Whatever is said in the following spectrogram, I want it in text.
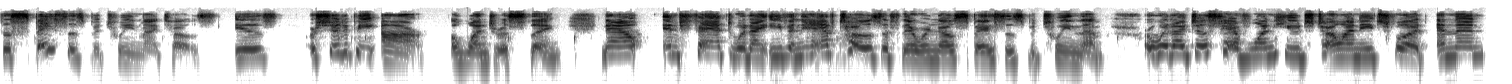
the spaces between my toes, is, or should it be are, a wondrous thing. Now, in fact, would I even have toes if there were no spaces between them? Or would I just have one huge toe on each foot? And then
